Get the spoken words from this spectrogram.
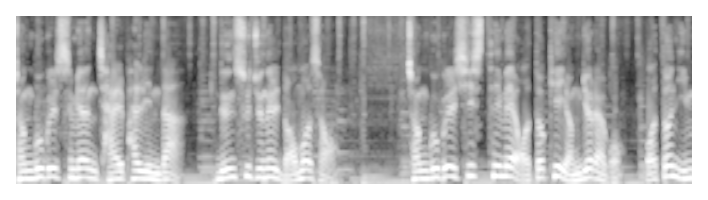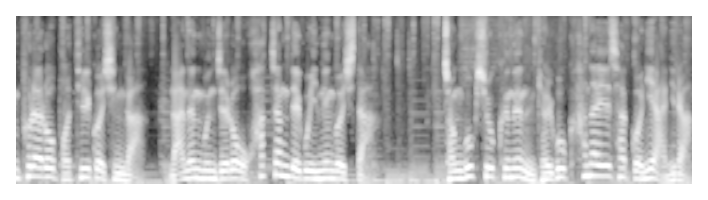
전국을 쓰면 잘 팔린다. 는 수준을 넘어서 전국을 시스템에 어떻게 연결하고 어떤 인프라로 버틸 것인가 라는 문제로 확장되고 있는 것이다. 전국 쇼크는 결국 하나의 사건이 아니라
